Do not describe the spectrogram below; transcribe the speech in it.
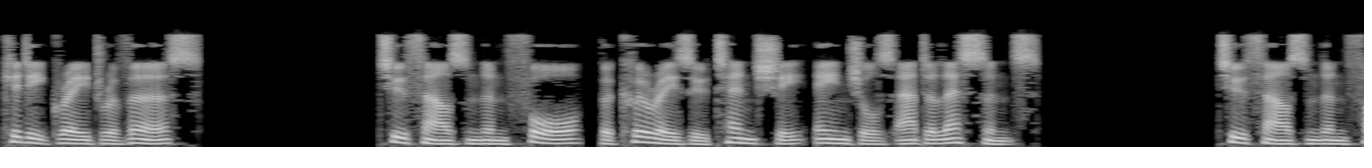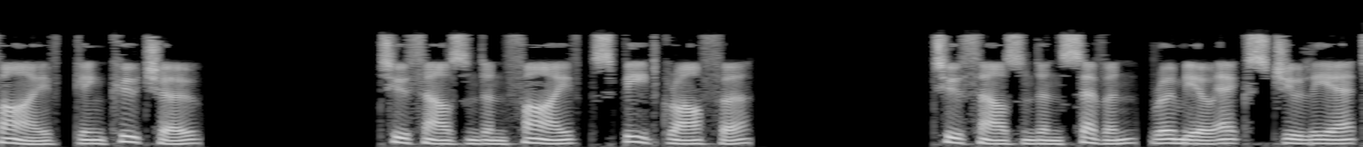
Kiddy Grade Reverse. 2004, Bakuretsu Tenshi Angels Adolescence 2005, Gankutsuou 2005, Speedgrapher 2007, Romeo X Juliet.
